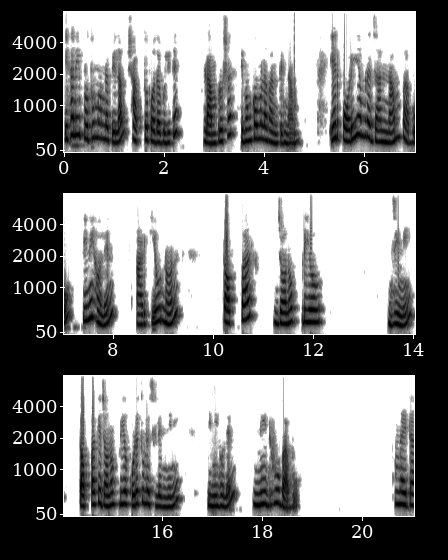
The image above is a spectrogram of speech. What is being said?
এখানেই প্রথম আমরা পেলাম শাক্ত পদাবলীতে রামপ্রসাদ এবং কমলাকান্তের নাম। এরপরেই আমরা যার নাম পাবো, তিনি হলেন আর কেউ নন টপ্পার জনপ্রিয় যিনি, টপ্পাকে জনপ্রিয় করে তুলেছিলেন যিনি, তিনি হলেন নিধু বাবু। আমরা এটা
